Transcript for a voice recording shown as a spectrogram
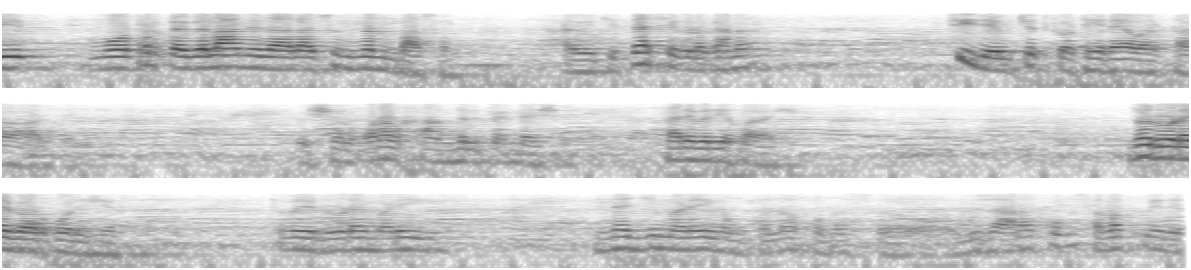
دې موټر ته دلاندې د لاسون نن باسل او چې داسې کړو کنه چې دې اوچت کوټې راي ورته ورته وشل قران خان دل پنده شي طالب دې خورا شي د روړې به ورکول شي ته به روړې مړی نه جی مړی کوم کنه خو بس گزاره کوم سبق مې دې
